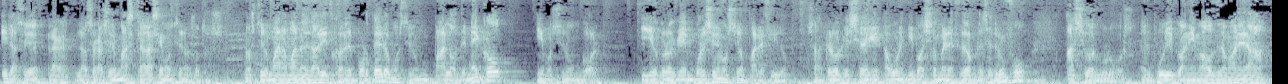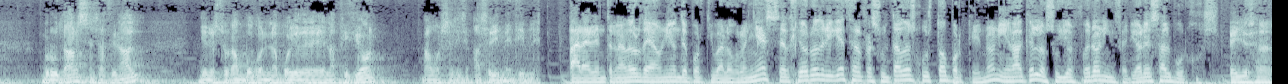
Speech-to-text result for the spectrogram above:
y las ocasiones más claras hemos tenido nosotros. Hemos tenido mano a mano de David con el portero, hemos tenido un palo de Neco y hemos tenido un gol. Y yo creo que en posición hemos sido parecido. O sea, creo que si algún equipo ha sido merecedor de ese triunfo, ha sido el Burgos. El público ha animado de una manera brutal, sensacional, y en nuestro campo con el apoyo de la afición vamos a ser invencibles. Para el entrenador de la Unión Deportiva Logroñés, Sergio Rodríguez, el resultado es justo porque no niega que los suyos fueron inferiores al Burgos. Ellos han,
